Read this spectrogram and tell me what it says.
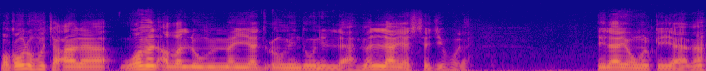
وقوله تعالى ومن أضل ممن يدعو من دون الله من لا يستجيب له إلى يوم القيامة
